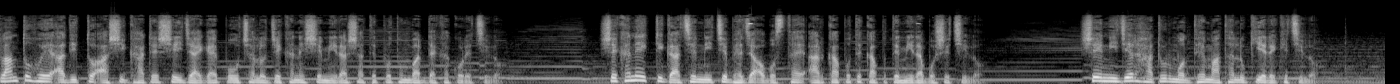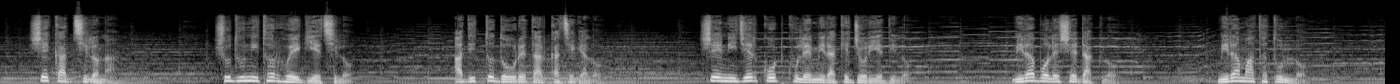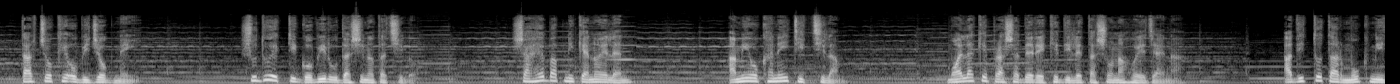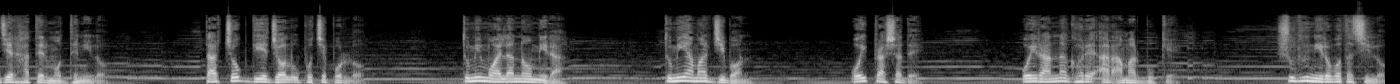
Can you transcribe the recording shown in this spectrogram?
ক্লান্ত হয়ে আদিত্য আশি ঘাটের সেই জায়গায় পৌঁছালো যেখানে সে মীরার সাথে প্রথমবার দেখা করেছিল। সেখানে একটি গাছের নিচে ভেজা অবস্থায় আর কাপতে কাপতে মীরা বসেছিল। সে নিজের হাঁটুর মধ্যে মাথা লুকিয়ে রেখেছিল। সে কাঁদছিল না। শুধু নিথর হয়ে গিয়েছিল। আদিত্য দৌড়ে তার কাছে গেল। সে নিজের কোট খুলে মীরাকে জড়িয়ে দিল। মীরা বলে সে ডাকল। মীরা মাথা তুলল। তার চোখে অভিযোগ নেই। শুধু একটি গভীর উদাসীনতা ছিল। সাহেব, আপনি কেন এলেন? আমি ওখানেই ঠিক ছিলাম। ময়লাকে প্রাসাদে রেখে দিলে তা সোনা হয়ে যায় না। আদিত্য তার মুখ নিজের হাতের মধ্যে নিল। তার চোখ দিয়ে জল উপচে পড়ল। তুমি ময়লা নও মীরা। তুমি আমার জীবন। ওই প্রাসাদে। ওই রান্নাঘরে আর আমার বুকে। শুধু নীরবতা ছিল।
